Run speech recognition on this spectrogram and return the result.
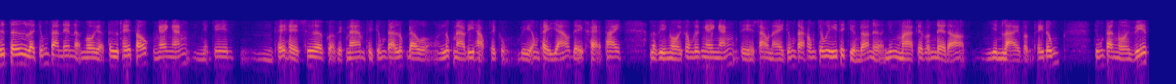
Thứ tư là chúng ta nên ngồi ở tư thế tốt, ngay ngắn, những cái thế hệ xưa của Việt Nam thì chúng ta lúc đầu, lúc nào đi học thì cũng vì ông thầy giáo để khẽ tay là vì ngồi không có ngay ngắn thì sau này chúng ta không chú ý tới chuyện đó nữa. Nhưng mà cái vấn đề đó nhìn lại vẫn thấy đúng. Chúng ta ngồi viết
